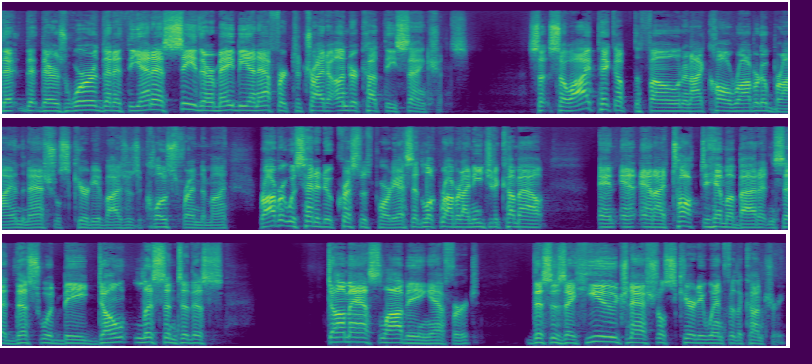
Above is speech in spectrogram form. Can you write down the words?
th- th- there's word that at the NSC there may be an effort to try to undercut these sanctions. So, so I pick up the phone and I call Robert O'Brien, the national security advisor, is a close friend of mine. Robert was headed to a Christmas party. I said, "Look, Robert, I need you to come out." And, and, and I talked to him about it and said, this would be, don't listen to this dumbass lobbying effort. This is a huge national security win for the country.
